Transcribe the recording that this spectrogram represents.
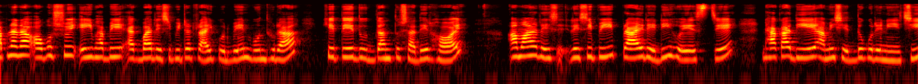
আপনারা অবশ্যই এইভাবে একবার রেসিপিটা ট্রাই করবেন। বন্ধুরা, খেতে দুর্দান্ত স্বাদের হয়। আমার রেসিপি প্রায় রেডি হয়ে এসছে। ঢাকা দিয়ে আমি সেদ্ধ করে নিয়েছি।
